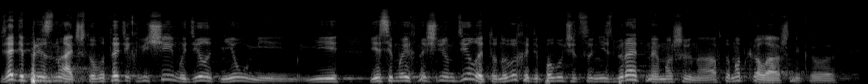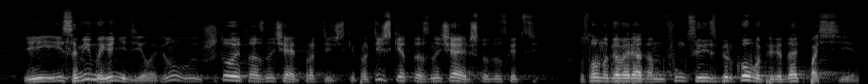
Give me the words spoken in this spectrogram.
взять и признать, что вот этих вещей мы делать не умеем. И если мы их начнем делать, то на выходе получится не избирательная машина, а автомат Калашникова. И, и самим ее не делать. Ну, что это означает практически? Практически это означает, что, так сказать, условно говоря, там функции избиркома передать ПАСЕ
